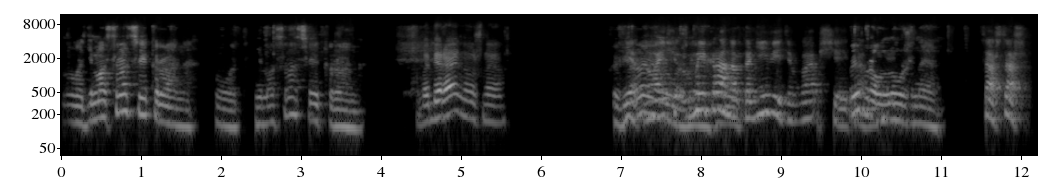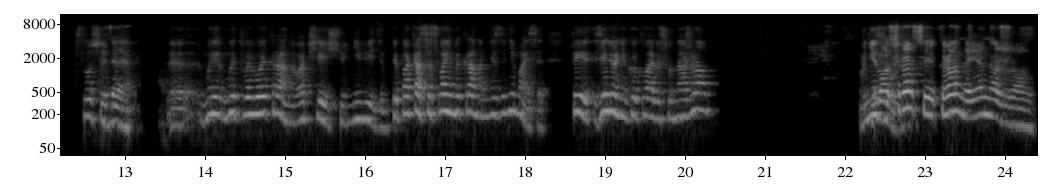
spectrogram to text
Вот, демонстрация экрана. Вот, демонстрация экрана. Выбирай нужную. Нет, ну, а Выбираю мы экранов-то не видим вообще. экран Выбрал нужное. Саш, Саш, слушай Да. меня. Э, Мы, мы твоего экрана вообще еще не видим. Ты пока со своим экраном не занимайся. Ты зелененькую клавишу нажал. Внизу. Демонстрация экрана я нажал.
